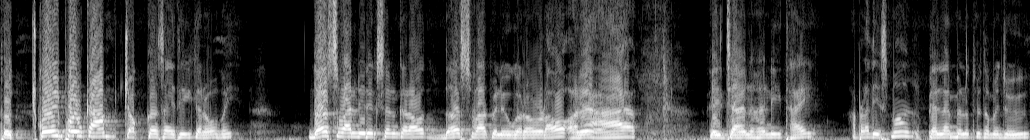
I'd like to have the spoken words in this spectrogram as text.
તો કોઈ પણ કામ ચોક્કસાઈથી કરો ભાઈ. દસ વાર નિરીક્ષણ કરાવો, દસ વાર પેલું કરાવડાવો અને આ કંઈ જાનહાનિ થાય આપણા દેશમાં પહેલાં પહેલું તો તમે જોયું,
